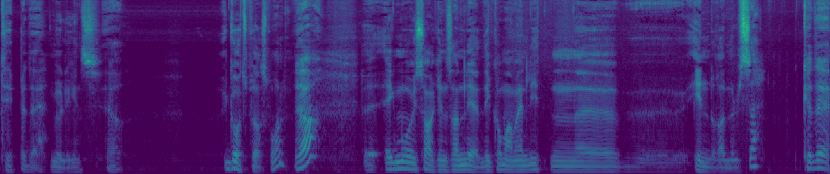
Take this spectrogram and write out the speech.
tipper det. muligens. Ja. Godt spørsmål. ja, Jeg må i sakens anledning komme med en liten uh, innrømmelse. hva det?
